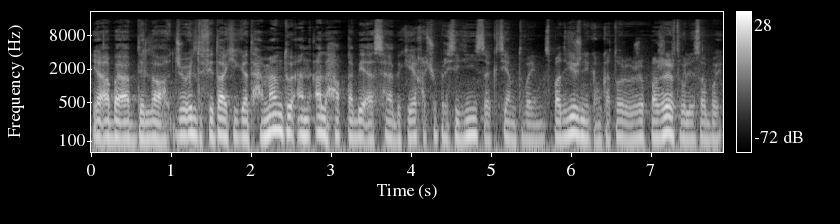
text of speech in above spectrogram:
Я Аба Абдиллах, Джуэль Фидаки гад хамамту ан аль-хакка би асхабики. Я хочу присоединиться к тем твоим сподвижникам, которые уже пожертвовали собой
